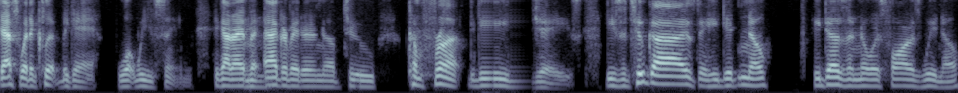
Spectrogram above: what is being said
that's where the clip began, what we've seen. He got mm-hmm. aggravated enough to confront the DJs. These are two guys that he didn't know. He doesn't know as far as we know.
